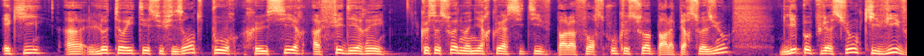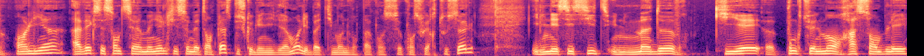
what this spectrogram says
et qui a l'autorité suffisante pour réussir à fédérer, que ce soit de manière coercitive par la force ou que ce soit par la persuasion, les populations qui vivent en lien avec ces centres cérémoniels qui se mettent en place, puisque bien évidemment, les bâtiments ne vont pas se construire tout seuls. Ils nécessitent une main-d'œuvre qui est euh, ponctuellement rassemblée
